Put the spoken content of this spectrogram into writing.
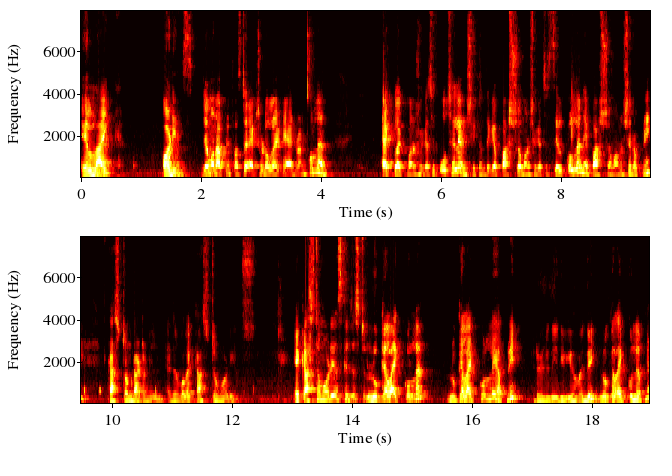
এ লাইক অডিয়েন্স যেমন আপনি ফার্স্টে একশো ডলার একটা অ্যাড রান করলেন, এক লাখ মানুষের কাছে পৌঁছালেন, সেখান থেকে পাঁচশো মানুষের কাছে সেল করলেন, এই পাঁচশো মানুষের আপনি কাস্টম ডাটা নিলেন। এদের বলে কাস্টম অডিয়েন্স এই কাস্টম অডিয়েন্সকে জাস্ট লুকে লাইক করলেন লুকে লাইক করলেই আপনি, এটাকে যদি এই- এইভাবে দিই লুকে লাইক করলে আপনি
